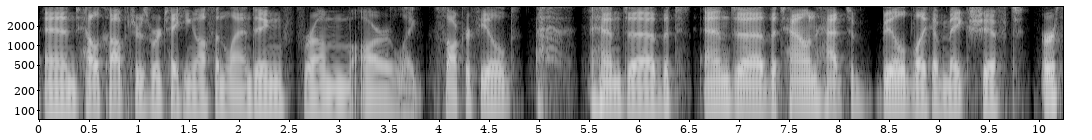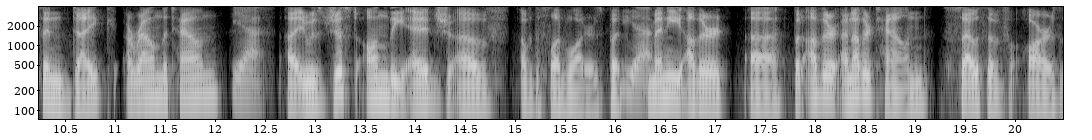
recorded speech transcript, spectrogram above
and helicopters were taking off and landing from our like soccer field. and uh, the t- and uh, the town had to build like a makeshift earthen dike around the town Yeah. uh, it was just on the edge of of the floodwaters, but Yeah. many other, uh, but other another town south of ours,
